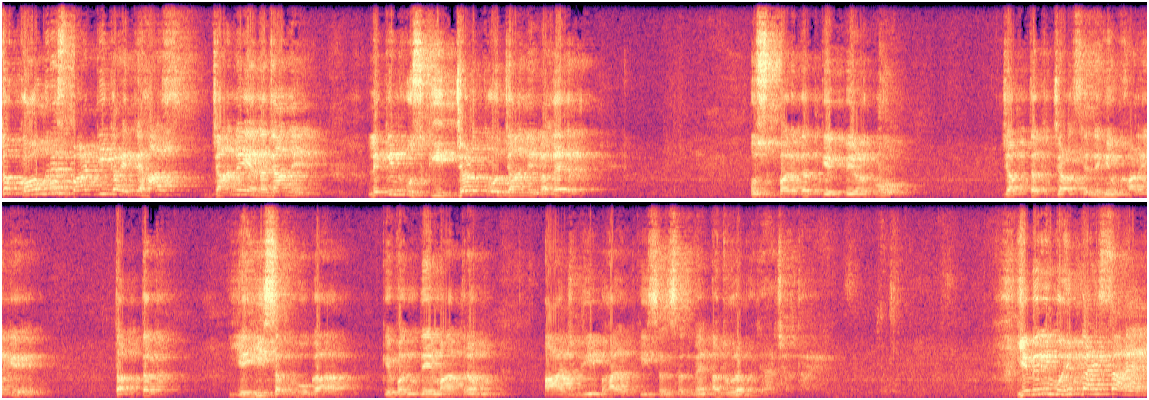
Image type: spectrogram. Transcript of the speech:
तो कांग्रेस पार्टी का इतिहास जाने या न जाने, लेकिन उसकी जड़ को जाने बगैर उस बरगद के पेड़ को जब तक जड़ से नहीं उखाड़ेंगे, तब तक यही सब होगा कि वंदे मातरम आज भी भारत की संसद में अधूरा बजाया जाता यह मेरी मुहिम का हिस्सा है।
